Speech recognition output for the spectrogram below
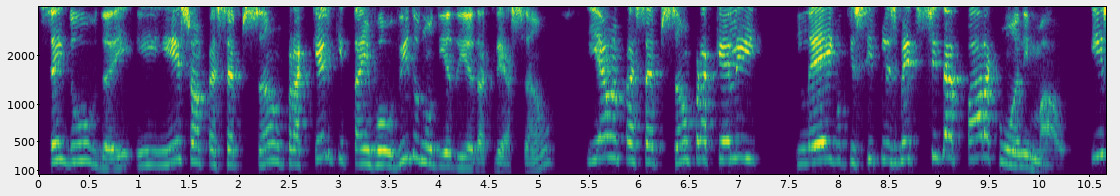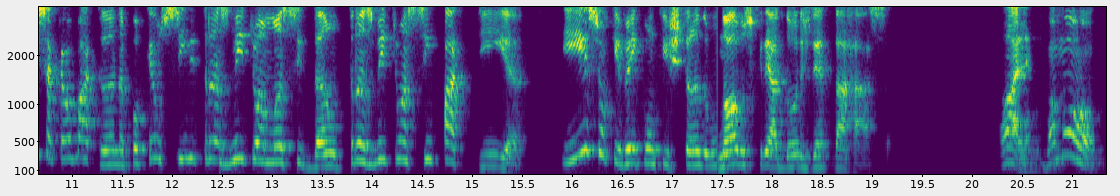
Sem dúvida. E, e isso é uma percepção para aquele que está envolvido no dia a dia da criação, e é uma percepção para aquele leigo que simplesmente se depara com o animal. Isso é que é o bacana, porque o cine transmite uma mansidão, transmite uma simpatia. E isso é o que vem conquistando novos criadores dentro da raça. Olha, vamos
